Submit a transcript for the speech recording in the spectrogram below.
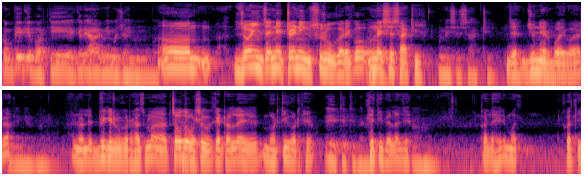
कम्प्लिटली भर्ती के अरे आर्मीमा जोइन हुनुभयो? जोइन चाहिँ नि ट्रेनिङ सुरु गरेको उन्नाइस सय साठी। उन्नाइस सय साठी। जे जुनियर बोय भएर। उनीहरूले ब्रिगेड खासमा चौध वर्षको केटालाई भर्ती गर्थ्यो। ए त्यति बेला। त्यति बेला जे। गर्दाखेरि म कति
